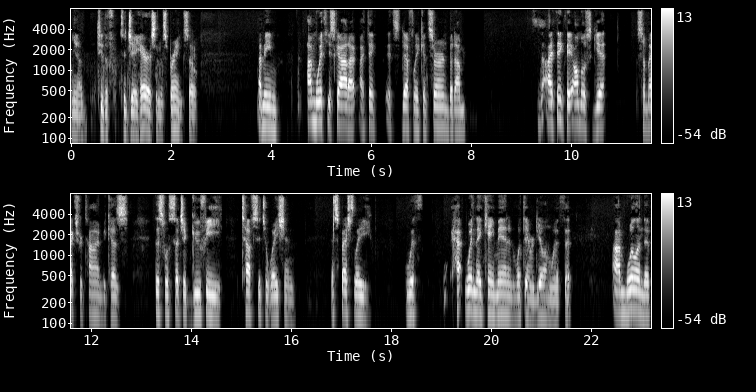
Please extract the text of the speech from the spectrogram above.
you know to the to Jay Harris in the spring. So, I mean, I'm with you, Scott. I, I think it's definitely a concern, but I'm. I think they almost get some extra time because this was such a goofy, tough situation, especially with ha- when they came in and what they were dealing with. That I'm willing to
